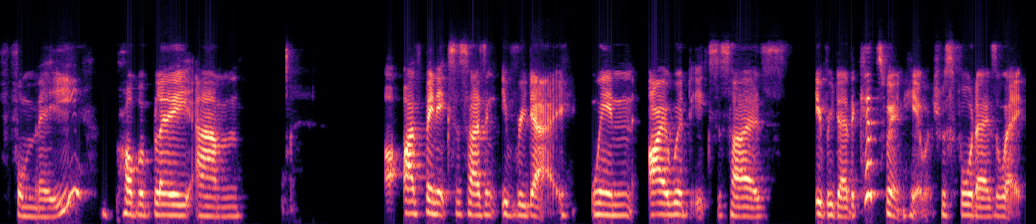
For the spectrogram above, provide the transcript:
for me. Probably, um, I've been exercising every day when I would exercise every day the kids weren't here, which was four days a week.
